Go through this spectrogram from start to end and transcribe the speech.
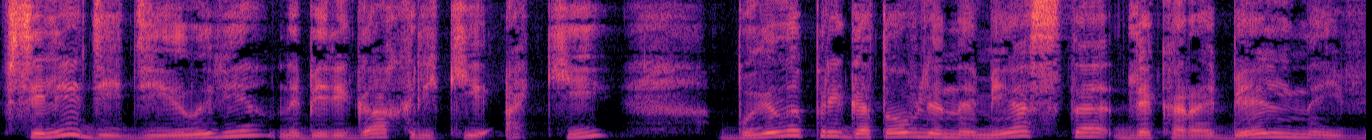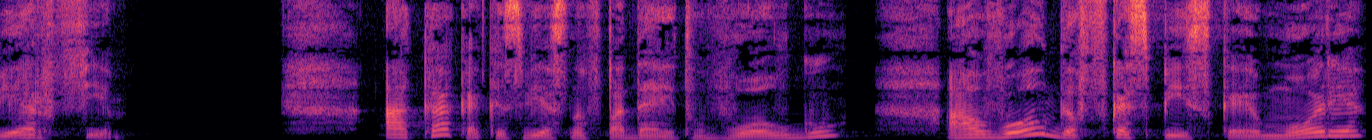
в селе Дедилове на берегах реки Аки, было приготовлено место для корабельной верфи. Ака, как известно, впадает в Волгу, а Волга в Каспийское море,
